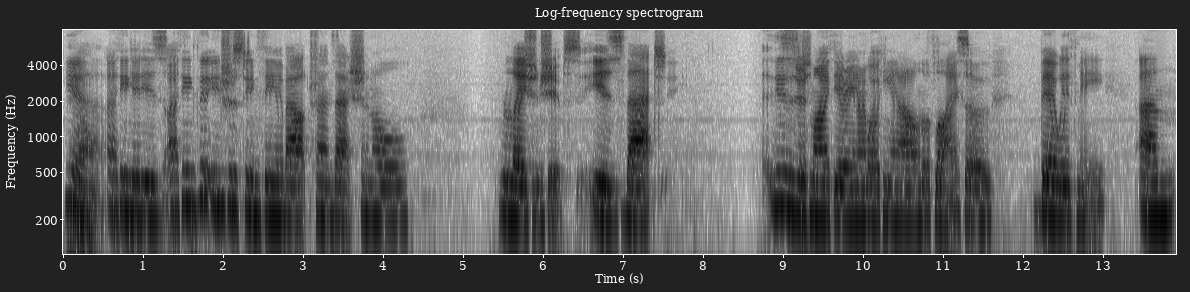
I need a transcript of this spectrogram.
Yeah, I think it is. I think the interesting thing about transactional relationships is that this is just my theory and I'm working it out on the fly, so bear with me. Um,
